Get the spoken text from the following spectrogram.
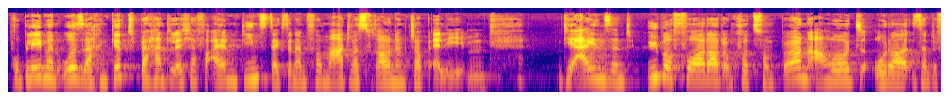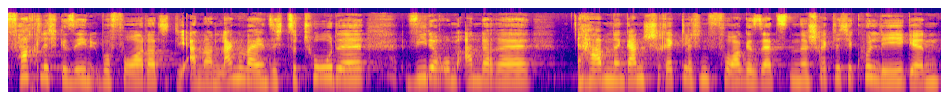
Probleme und Ursachen gibt, behandle ich ja vor allem dienstags in einem Format, was Frauen im Job erleben die einen sind überfordert und kurz vom Burnout oder sind fachlich gesehen überfordert, die anderen langweilen sich zu Tode, wiederum andere haben einen ganz schrecklichen Vorgesetzten, eine schreckliche Kollegin.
